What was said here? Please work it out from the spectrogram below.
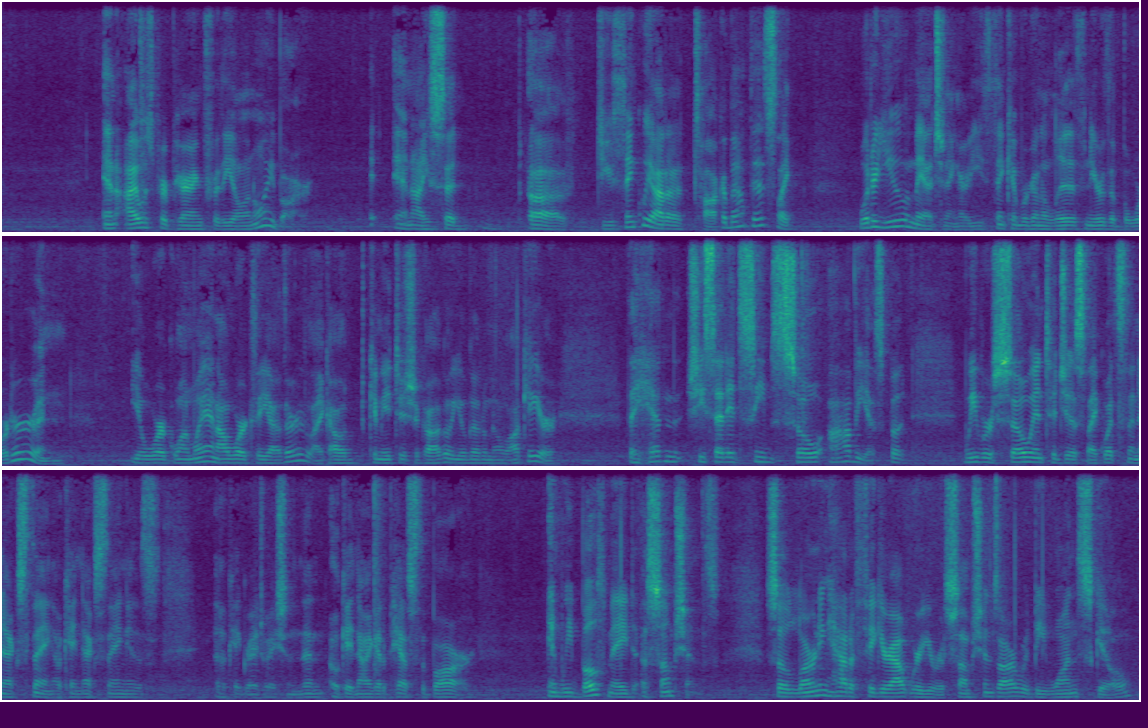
and I was preparing for the Illinois bar. And I said, uh, Do you think we ought to talk about this? Like, what are you imagining? Are you thinking we're going to live near the border and you'll work one way and I'll work the other? Like, I'll commute to Chicago, you'll go to Milwaukee? Or they hadn't, she said, it seems so obvious, but we were so into just like, what's the next thing? Okay, next thing is, okay, graduation. Then, okay, now I got to pass the bar. And we both made assumptions. So, learning how to figure out where your assumptions are would be one skill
